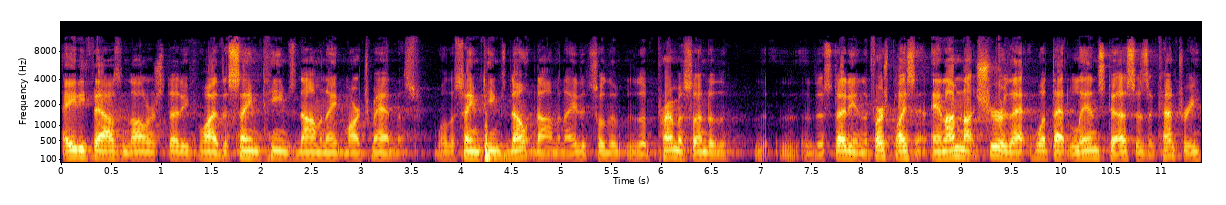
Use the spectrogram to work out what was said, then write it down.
$80,000 study why the same teams dominate March Madness. Well, the same teams don't dominate it, so the, the premise under the the study in the first place, and I'm not sure that what that lends to us as a country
